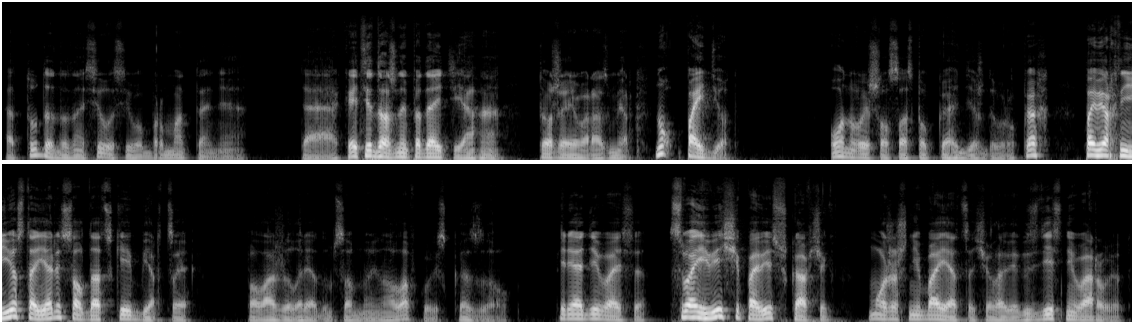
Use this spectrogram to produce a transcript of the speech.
Оттуда доносилось его бормотание. «Так, эти должны подойти, ага, тоже его размер. Ну, пойдет». Он вышел со стопкой одежды в руках. Поверх нее стояли солдатские берцы. Положил рядом со мной на лавку и сказал. Переодевайся. Свои вещи повесь в шкафчик. Можешь не бояться, человек. Здесь не воруют.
